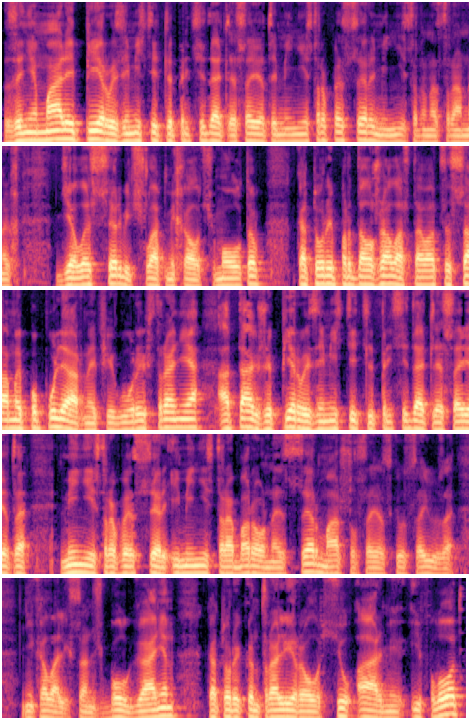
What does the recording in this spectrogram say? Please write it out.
занимали первый заместитель председателя Совета министров СССР и министр иностранных дел СССР Вячеслав Михайлович Молотов, который продолжал оставаться самой популярной фигурой в стране, а также первый заместитель председателя Совета министров СССР и министр обороны СССР, маршал Советского Союза Николай Александрович Булганин, который контролировал всю армию и флот,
